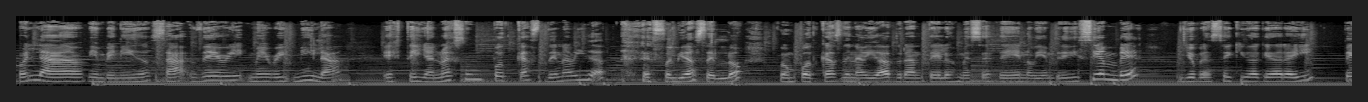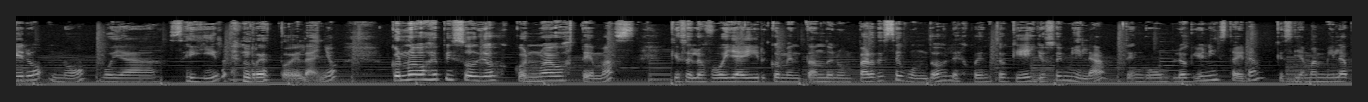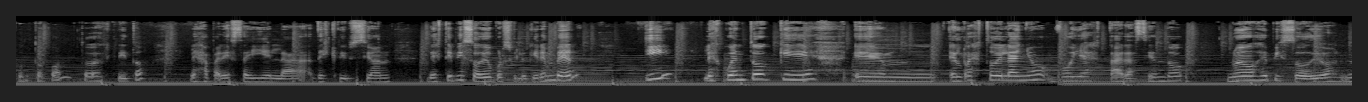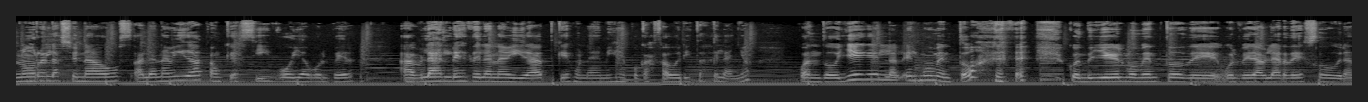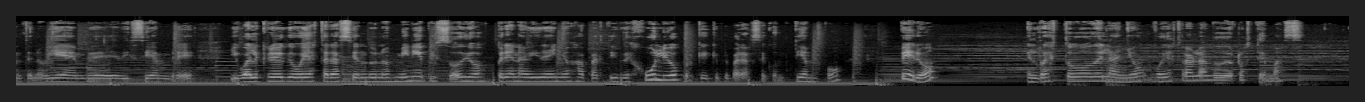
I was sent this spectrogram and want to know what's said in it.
Hola, bienvenidos a Very Merry Mila. Este ya no es un podcast de Navidad, solía hacerlo. Fue un podcast de Navidad durante los meses de noviembre y diciembre. Yo pensé que iba a quedar ahí, pero no, voy a seguir el resto del año con nuevos episodios, con nuevos temas que se los voy a ir comentando en un par de segundos. Les cuento que yo soy Mila, tengo un blog y un Instagram que se llama mila.com, todo escrito. Les aparece ahí en la descripción de este episodio por si lo quieren ver. Y les cuento que em, el resto del año voy a estar haciendo nuevos episodios no relacionados a la Navidad, aunque sí voy a volver a hablarles de la Navidad, que es una de mis épocas favoritas del año cuando llegue el, momento, cuando llegue el momento de volver a hablar de eso durante noviembre, diciembre, igual creo que voy a estar haciendo unos mini episodios prenavideños a partir de julio, porque hay que prepararse con tiempo, pero el resto del año voy a estar hablando de otros temas.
